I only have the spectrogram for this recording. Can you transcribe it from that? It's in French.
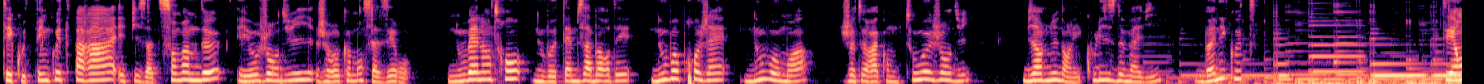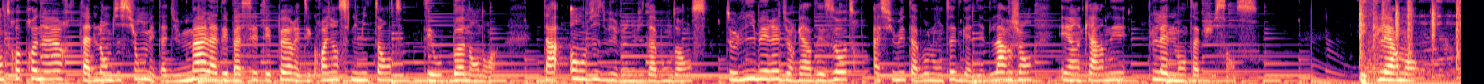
T'écoutes Think with Para, épisode 122, et aujourd'hui, je recommence à zéro. Nouvelle intro, nouveaux thèmes abordés, nouveaux projets, nouveaux mois. Je te raconte tout aujourd'hui. Bienvenue dans les coulisses de ma vie. Bonne écoute T'es entrepreneur, t'as de l'ambition, mais t'as du mal à dépasser tes peurs et tes croyances limitantes. T'es au bon endroit. T'as envie de vivre une vie d'abondance, te libérer du regard des autres, assumer ta volonté de gagner de l'argent et incarner pleinement ta puissance. Et clairement,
